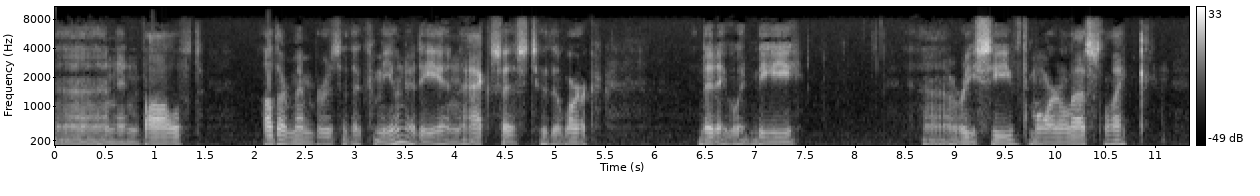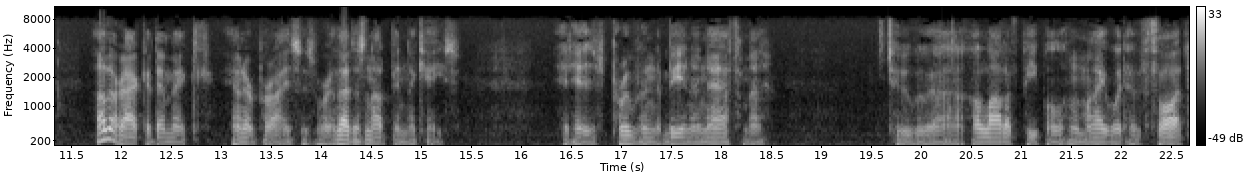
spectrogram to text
uh, and involved other members of the community and access to the work, that it would be uh, received more or less like other academic enterprises, where that has not been the case. It has proven to be an anathema to uh, a lot of people whom I would have thought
